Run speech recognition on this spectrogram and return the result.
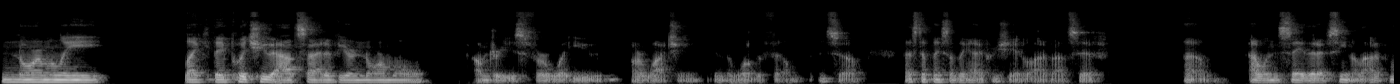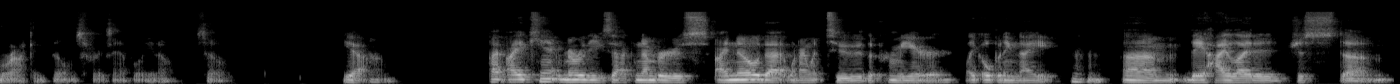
normally, like they put you outside of your normal boundaries for what you are watching in the world of film, and so that's definitely something I appreciate a lot about SIFF. Um, I wouldn't say that I've seen a lot of Moroccan films, for example, you know. So Yeah. um, I, I can't remember the exact numbers. I know that when I went to the premiere, like opening night, mhm. um, they highlighted just um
